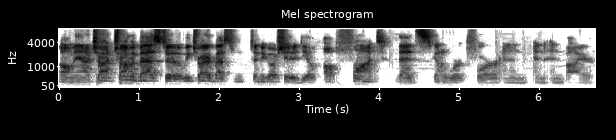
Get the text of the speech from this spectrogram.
oh man, I try try my best to we try our best to negotiate a deal up front that's going to work for an an, an buyer.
